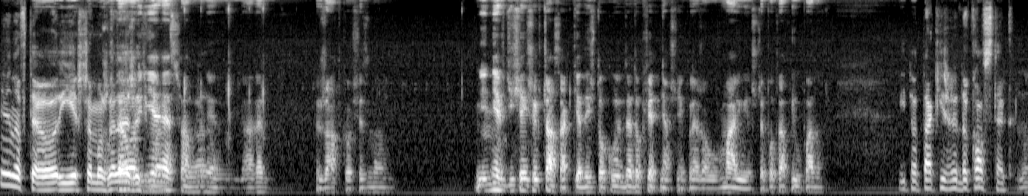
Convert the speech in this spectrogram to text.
Nie no, w teorii jeszcze może leżeć. w Jest tam, ale- nie, ale rzadko się zdarza. Nie, nie w dzisiejszych czasach, kiedyś to kurde do kwietnia śnieg leżał, w maju jeszcze potrafił padać. I to taki, że do kostek. No,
